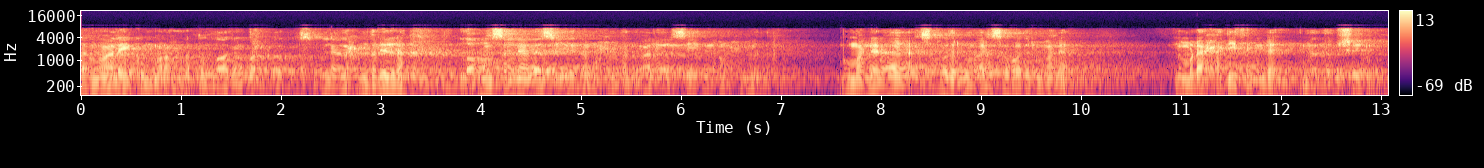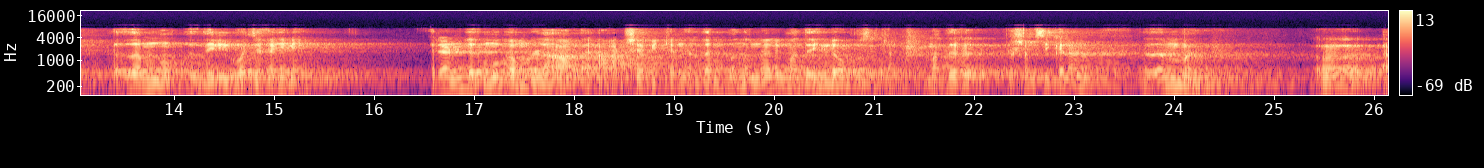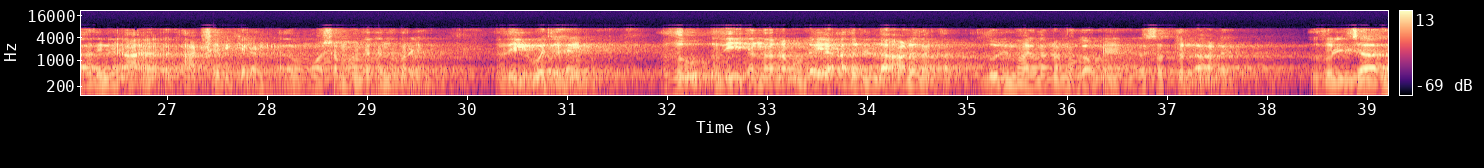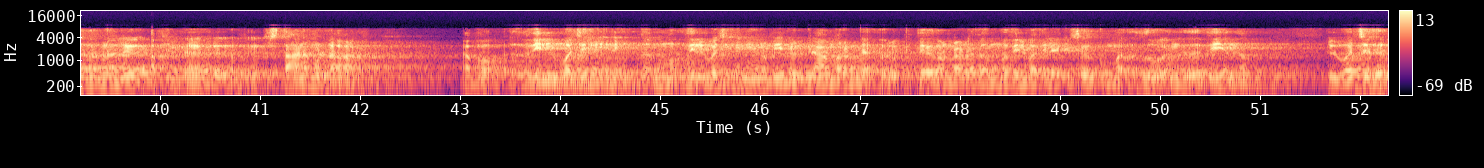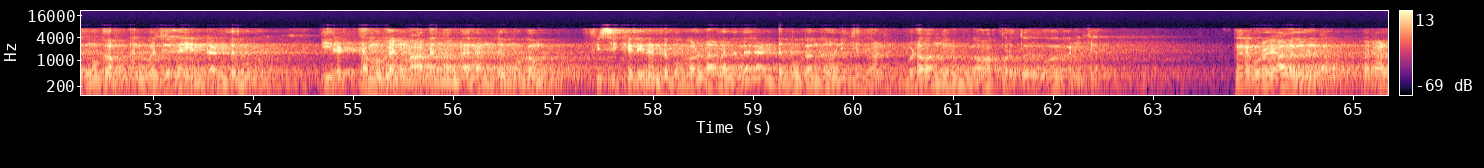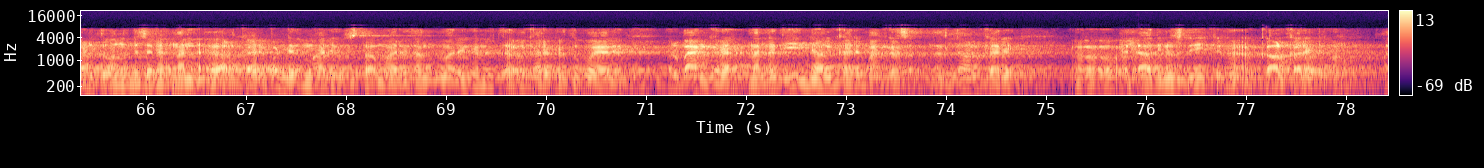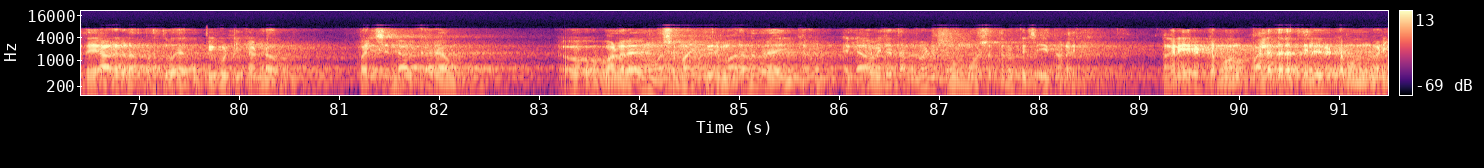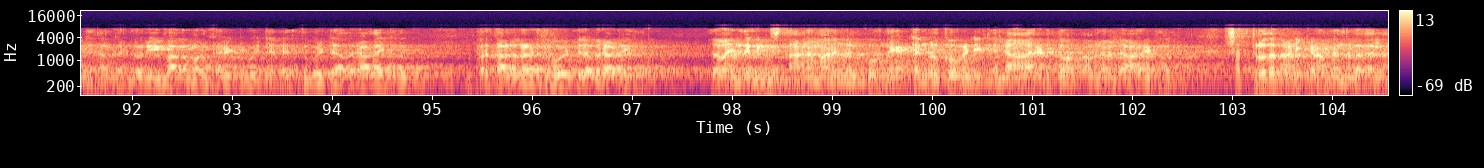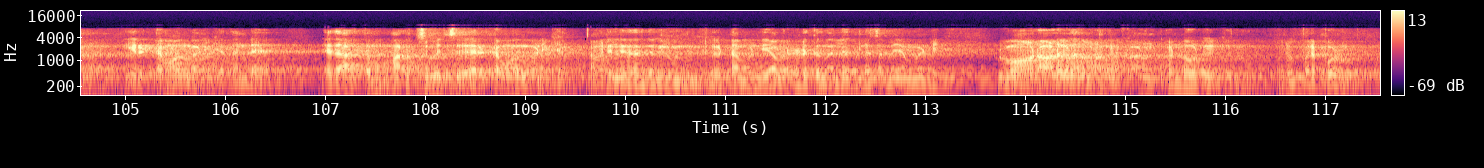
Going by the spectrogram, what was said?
السلام عليكم ورحمة الله وبركاته بسم الله الحمد لله اللهم صل على سيدنا മുഹമ്മദ് وعلى آل سيدنا മുഹമ്മദ് ബഹുമാന്യരായ സഹോദരന്മാരെ സഹോദരിമാരെ നമ്മുടെ ഹദീസിൻ്റെ ഇന്നത്തെ വിഷയം ദമ്മു ദിൽ വജഹൈനി രണ്ട് മുഖമുള്ള ആളെ ആക്ഷേപിക്കുന്ന ദമ്മ് എന്ന് പറഞ്ഞാൽ മദഹിൻ്റെ ഓപ്പോസിറ്റാണ് മദഹ് പ്രശംസിക്കലാണ് ദമ്മ് ഏഹ് അതിനെ ആ- ആക്ഷേപിക്കലാണ് അഥവാ മോശമാണ് എന്ന് പറയാം ദിൽ വജുഹൈൻ. ദു ദി എന്ന് പറഞ്ഞ ഉടയ അതുള്ള ആൾ നടത്താം. ദുൽമാൽ എന്ന് പറഞ്ഞ മുഖം സ്വത്തുള്ള ആൾ. ദുൽജാഹ് എന്ന് പറഞ്ഞാൽ അഭി ഒരു സ്ഥാനമുള്ള ആൾ അപ്പോൾ ദിൽ വജുഹൈനി ദമ്മു ദിൽ വജുഹൈനി അറബിയിൽ ഒരു ഗ്രാമറിന്റെ ഒരു പ്രത്യേകത കൊണ്ടാണ് ദമ്മു ദിൽ അതിലേക്ക് ചേർക്കുമ്പോൾ ദു എന്നത് ദി എന്നാകും അൽ വജഹ് മുഖം അൽ വജഹൈൻ രണ്ട് മുഖം. ഇരട്ട മുഖന്മാർ എന്ന് പറഞ്ഞാൽ രണ്ട് മുഖം ഫിസിക്കലി രണ്ട് മുഖമുള്ള ആളെന്നല്ല രണ്ട് മുഖം കാണിക്കുന്ന ആൾ ഇവിടെ വന്നൊരു മുഖം അപ്പുറത്തൊരു മുഖം കാണിക്കാം അങ്ങനെ കുറേ ആളുകളുണ്ടാവും. ഒരാളെടുത്ത് വന്നിട്ട് ചില നല്ല ആൾക്കാർ പണ്ഡിതന്മാർ ഉസ്താവന്മാർ തങ്ങന്മാർ ഇങ്ങനത്തെ ആൾക്കാരൊക്കെ എടുത്ത് പോയാൽ ഒരു ഭയങ്കര നല്ല ദീന്റെ ആൾക്കാർ ഭയങ്കര നല്ല ആൾക്കാർ എല്ലാത്തിനും സ്നേഹിക്കുന്ന ഒക്കെ ആൾക്കാരായിട്ട് കാണും. അതേ ആളുകൾ അപ്പുറത്ത് പോയാൽ കുപ്പി പൊട്ടിക്കാണ്ടാവും പലിശന്റെ ആൾക്കാരാവും. വളരെ മോശമായി പെരുമാറുന്നവരായിരിക്കാം. എല്ലാവിധ തമ്മാടിത്തവും മോശത്തരമൊക്കെ ചെയ്യുന്ന ആളായിരിക്കും. അങ്ങനെ ഇരട്ടമുഖം പലതരത്തിൽ ഇരട്ടമുഖം കാണിക്കുന്ന ആൾക്കാരുണ്ട്. ഒരു വിഭാഗം ആൾക്കാരായിട്ട് പോയിട്ട് എടുത്തു പോയിട്ട് അവരാളായിട്ട് നിൽക്കും. ഇപ്പുറത്തെ ആളുകളെടുത്ത് പോയിട്ട് അവരാളായി നിൽക്കും. അഥവാ എന്തെങ്കിലും സ്ഥാനമാനങ്ങൾക്കോ നേട്ടങ്ങൾക്കോ വേണ്ടിയിട്ട് എല്ലാവരുടെ അടുത്തും അവനവന്റെ ആളായിട്ട് നിൽക്കും. ശത്രുത കാണിക്കണം എന്നുള്ളതല്ല. ഇരട്ടമുഖം കാണിക്കുക. തന്റെ യഥാർത്ഥം മറച്ചു വെച്ച് ഇരട്ടമുഖം കാണിക്കാം. അവരിൽ നിന്ന് എന്തെങ്കിലും കിട്ടാൻ വേണ്ടി അവരുടെ അടുത്ത് നല്ലതുള്ള സമയം വേണ്ടി ഒരുപാട് ആളുകളെ നമ്മളങ്ങനെ കാണും കണ്ടുകൊണ്ടിരിക്കുന്നു. ഒരു പലപ്പോഴും.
